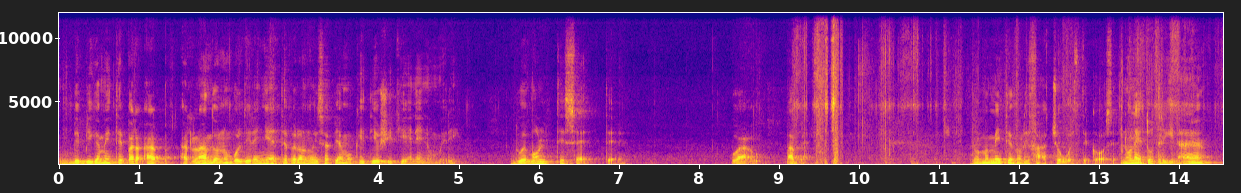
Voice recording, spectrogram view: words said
Biblicamente parlando non vuol dire niente, però noi sappiamo che Dio ci tiene i numeri. Due volte 7. Wow, vabbè. Normalmente non le faccio queste cose, non è dottrina, eh?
